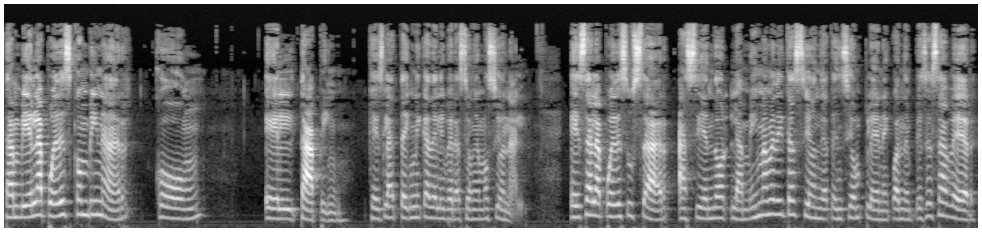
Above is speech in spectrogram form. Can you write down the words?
También la puedes combinar con el tapping, que es la técnica de liberación emocional. Esa la puedes usar haciendo la misma meditación de atención plena y cuando empieces a ver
